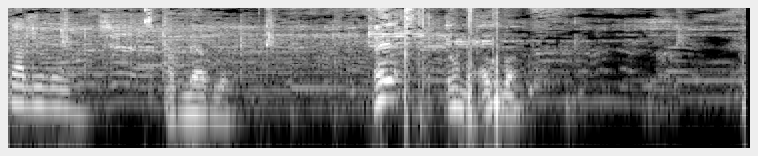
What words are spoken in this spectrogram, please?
काढून आपले आपले ए.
